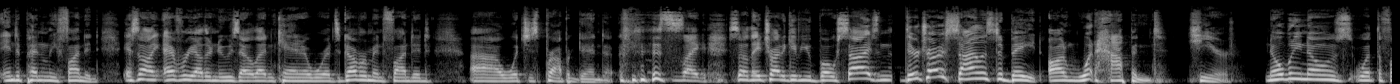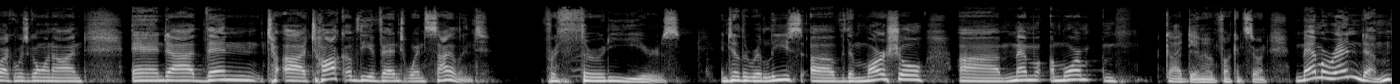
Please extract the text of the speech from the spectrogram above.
independently funded. It's not like every other news outlet in Canada where it's government funded, uh, which is propaganda. it's like so they try to give you both sides, and they're trying to silence debate on what happened here. Nobody knows what the fuck was going on, and uh, then t- uh, talk of the event went silent for 30 years until the release of the Marshall uh, mem- more God damn it, I'm fucking stoned. Memorandum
